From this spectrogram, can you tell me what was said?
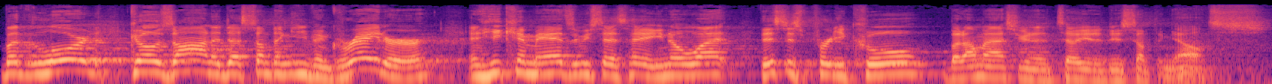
But the Lord goes on and does something even greater, and He commands him. He says, Hey, you know what? This is pretty cool, but I'm actually going to tell you to do something else.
